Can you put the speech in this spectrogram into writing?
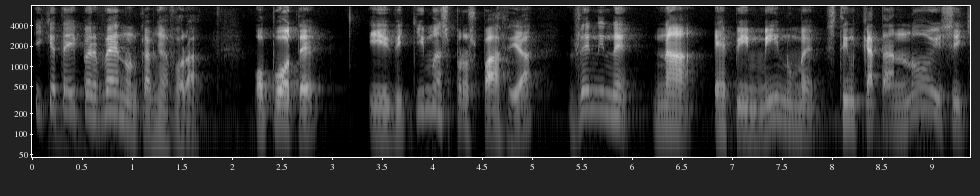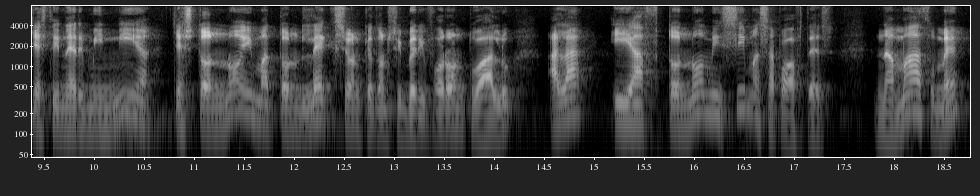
ή και τα υπερβαίνουν καμιά φορά. Οπότε η δική μας προσπάθεια δεν είναι να επιμείνουμε στην κατανόηση και στην ερμηνεία και στο νόημα των λέξεων και των συμπεριφορών του άλλου, αλλά η αυτονόμησή μας από αυτές. Να μάθουμε,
